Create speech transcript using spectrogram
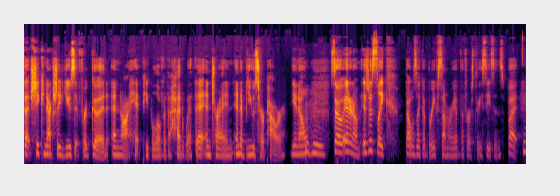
that she can actually use it for good and not hit people over the head with it and try and, and abuse her power, you know? Mm-hmm. So I don't know. It's just like, that was like a brief summary of the first three seasons. But all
